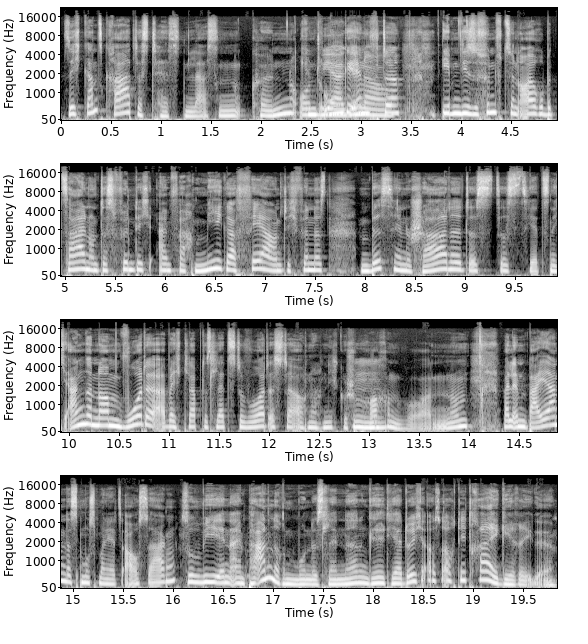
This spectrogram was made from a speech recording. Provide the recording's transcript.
sich ganz gratis testen lassen können und ja, Ungeimpfte genau. eben diese 15 Euro bezahlen und das finde ich einfach mega fair und ich finde es ein bisschen schade, dass das jetzt nicht angenommen wurde, aber ich glaube, das letzte Wort ist da auch noch nicht gesprochen mhm. worden. Ne? Weil in Bayern, das muss man jetzt auch sagen, so wie in ein paar anderen Bundesländern gilt ja durchaus auch die 3G-Regel.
